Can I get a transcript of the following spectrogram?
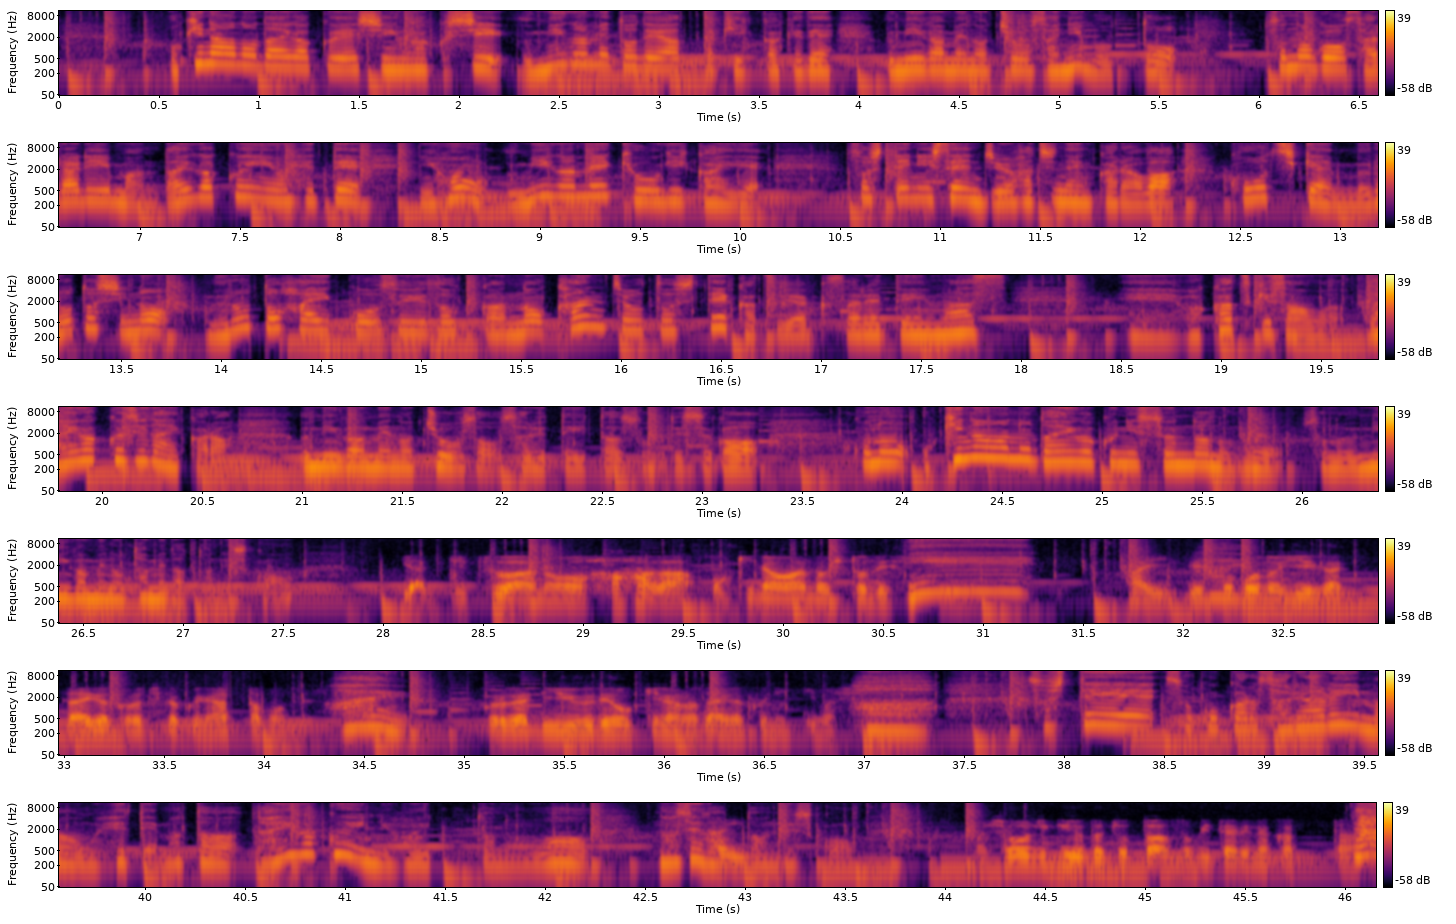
沖縄の大学へ進学しウミガメと出会ったきっかけでウミガメの調査に没頭その後サラリーマン大学院を経て日本ウミガメ協議会へ。そして2018年からは高知県室戸市の室戸廃校水族館の館長として活躍されています、えー若月さんは大学時代からウミガメの調査をされていたそうですがこの沖縄の大学に住んだのもそのウミガメのためだったんですか？いや、実はあの母が沖縄の人でして、えー、はい、ではい祖母の家が大学の近くにあったもんです。はいそれが理由で沖縄の大学に行きました。はあ、そしてそこからサラリーマンを経てまた大学院に入ったのはなぜだったんですか、まあ、正直言うとちょっと遊び足りなかったと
